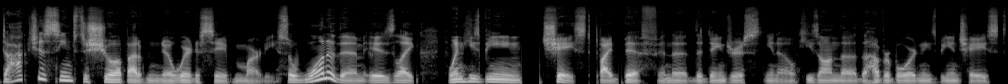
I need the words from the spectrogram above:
Doc just seems to show up out of nowhere to save Marty. So, one of them is like when he's being chased by Biff and the the dangerous, you know, he's on the the hoverboard and he's being chased.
